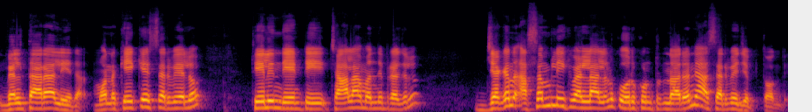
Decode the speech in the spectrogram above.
వెళ్తారా లేదా? మొన్న కేకే సర్వేలో తేలింది ఏంటి? చాలామంది ప్రజలు జగన్ అసెంబ్లీకి వెళ్ళాలని కోరుకుంటున్నారు ఆ సర్వే చెప్తోంది.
